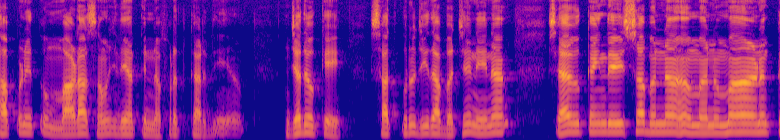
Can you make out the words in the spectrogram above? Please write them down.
ਆਪਣੇ ਤੋਂ ਮਾੜਾ ਸਮਝਦੇ ਆ ਤੇ ਨਫ਼ਰਤ ਕਰਦੇ ਆ ਜਦੋਂ ਕਿ ਸਤਿਗੁਰੂ ਜੀ ਦਾ ਬਚਨ ਹੈ ਨਾ ਸਭ ਕਹਿੰਦੇ, ਸਭ ਨਾ ਮਨ ਮਾਣਕ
